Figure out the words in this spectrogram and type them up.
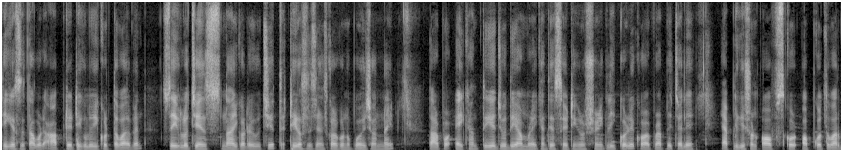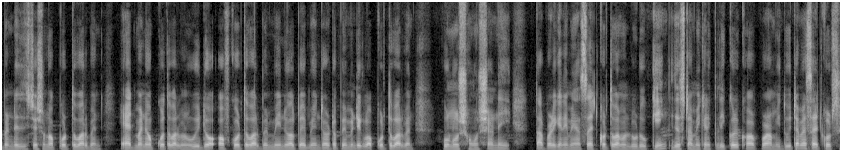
ঠিক আছে, তারপরে আপডেট এগুলো ই করতে পারবেন। সো এগুলো চেঞ্জ নাই করা উচিত। ঠিক আছে চেঞ্জ করার কোনো প্রয়োজন নাই। তারপর এখান থেকে যদি আমরা এখান থেকে সেটিং অপশনে ক্লিক করি, করার পর আপনি চাইলে অ্যাপ্লিকেশন অফ অফ করতে পারবেন রেজিস্ট্রেশন অফ করতে পারবেন অ্যাড মানি অফ করতে পারবেন উইডো অফ করতে পারবেন ম্যানুয়াল পেমেন্ট অটো পেমেন্ট এগুলো অফ করতে পারবেন, কোনো সমস্যা নেই। তারপর এখানে ম্যাচ সেট করতে পারবেন লুডো কিং জাস্ট আমি এখানে ক্লিক করি করার পর আমি দুইটা ম্যাচ অ্যাড করছি,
